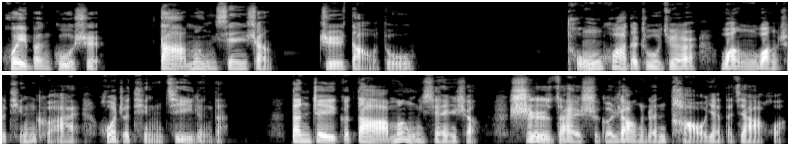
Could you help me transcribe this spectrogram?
绘本故事《大梦先生之导读》。童话的主角往往是挺可爱或者挺机灵的，但这个大梦先生实在是个让人讨厌的家伙。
